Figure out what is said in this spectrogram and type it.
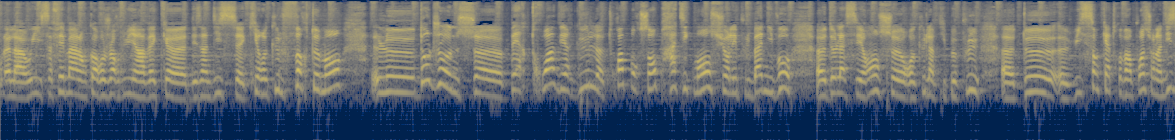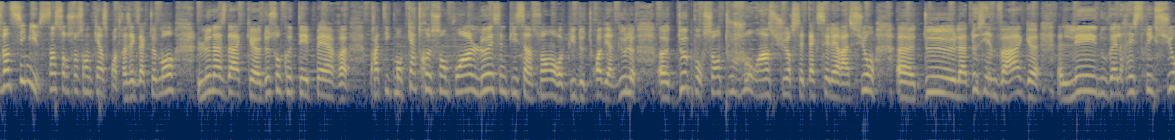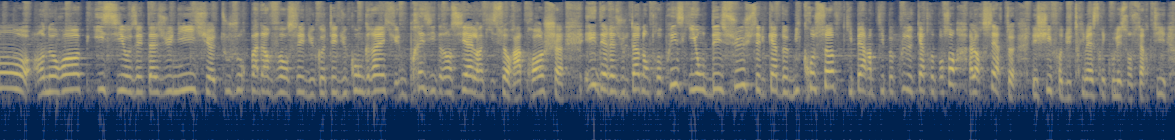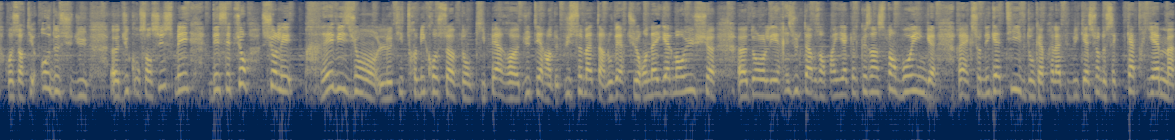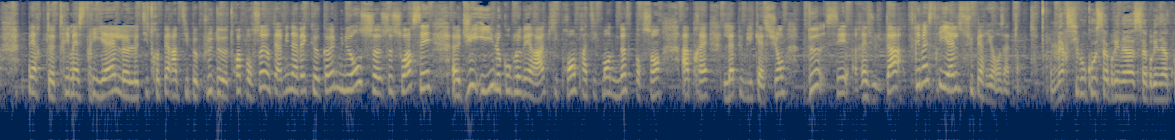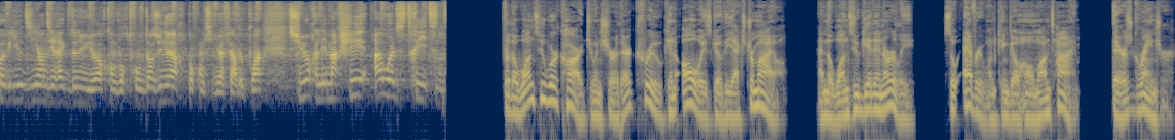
Oh là là, oui, ça fait mal encore aujourd'hui hein, avec euh, des indices qui reculent fortement. Le Dow Jones euh, perd 3,3% pratiquement sur les plus bas niveaux euh, de la séance, recule un petit peu plus de 880 points sur l'indice, 26 575 points très exactement. Le Nasdaq de son côté perd pratiquement 400 points. Le S&P 500 repli de 3,2%, toujours hein, sur cette accélération de la deuxième vague. Les nouvelles restrictions en Europe, ici aux États-Unis, toujours pas d'avancée du côté du Congrès, une présidentielle hein, qui se rapproche et des résultats d'entreprises qui ont déçu. C'est le cas de Microsoft qui perd un petit peu plus de 4%. Alors certes, les chiffres du trimestre écoulé sont sortis, ressortis au-dessus du, euh, du consensus, mais déception sur les prévisions. Le titre Microsoft, donc, qui perd euh, du terrain depuis ce matin, l'ouverture. On a également eu euh, dans les résultats, vous en parliez il y a quelques instants, Boeing, réaction négative, donc après la publication de cette quatrième perte trimestrielle le titre perd un petit peu plus de 3%. Et on termine avec euh, quand même une hausse euh, ce soir. C'est euh, GE, le conglomérat, qui prend pratiquement 9% après la publication de ses résultats trimestriels supérieurs aux attentes. Merci beaucoup Sabrina. Sabrina Quagliozzi en direct de New York. On vous retrouve dans une heure pour continuer à faire le point sur les marchés à Wall Street. For the ones who work hard to ensure their crew can always go the extra mile, and the ones who get in early so everyone can go home on time, there's Granger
